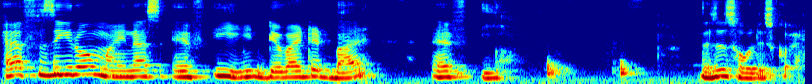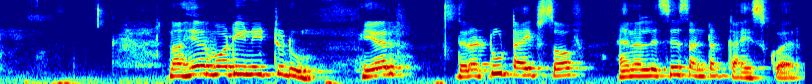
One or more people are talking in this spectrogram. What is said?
f0 minus fe divided by fe. This is whole square. Now here what you need to do, here there are two types of analysis under chi-square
